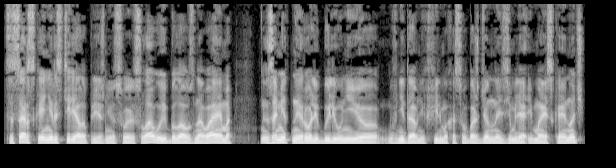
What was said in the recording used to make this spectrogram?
Цесарская не растеряла прежнюю свою славу и была узнаваема, Заметные роли были у нее в недавних фильмах «Освобожденная земля» и «Майская ночь».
